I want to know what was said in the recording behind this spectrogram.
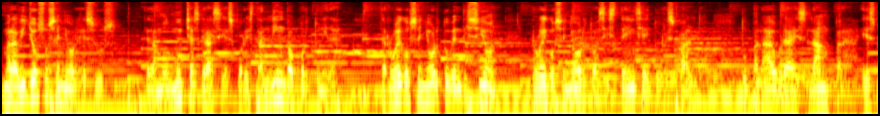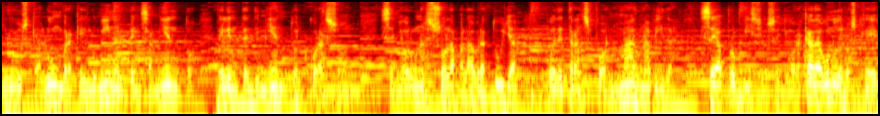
Maravilloso Señor Jesús, te damos muchas gracias por esta linda oportunidad. Te ruego Señor tu bendición, ruego Señor tu asistencia y tu respaldo. Tu palabra es lámpara, es luz que alumbra, que ilumina el pensamiento, el entendimiento, el corazón. Señor, una sola palabra tuya puede transformar una vida sea propicio, Señor, a cada uno de los que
